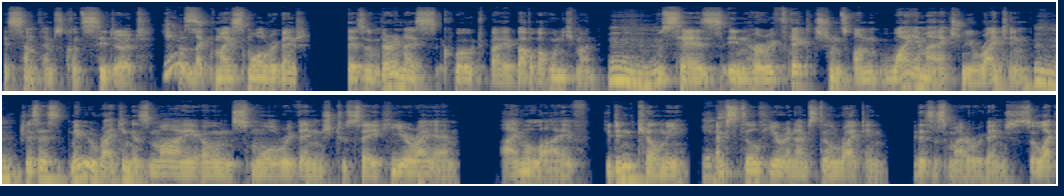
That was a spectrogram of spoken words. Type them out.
is sometimes considered uh, Yes. like my small revenge. There's a very nice quote by Barbara Honigmann mm-hmm. who says in her reflections on why am I actually writing, mm-hmm. she says maybe writing is my own small revenge to say here I am, I'm alive, you didn't kill me, Yes. I'm still here and I'm still writing. This is my revenge. So like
